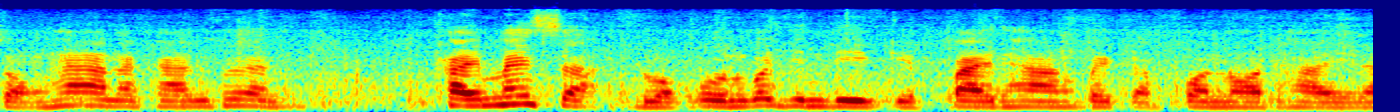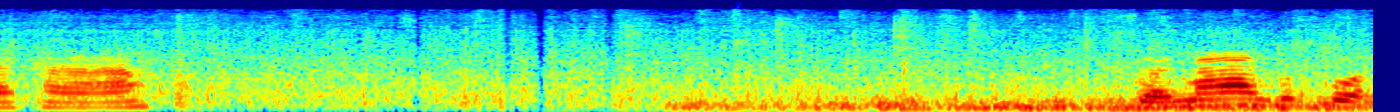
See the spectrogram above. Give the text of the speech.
สองห้านะคะเพื่อนใครไม่สะดวกโอนก็ยินดีเก็บปลายทางไปกับปนไทยนะคะ สวยมากทุกคน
